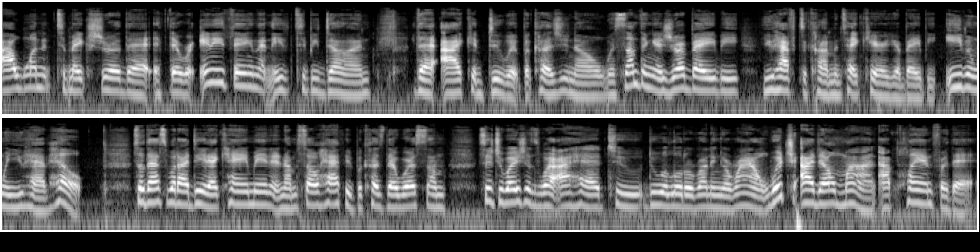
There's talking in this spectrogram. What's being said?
I wanted to make sure that if there were anything that needed to be done, that I could do it. Because, you know, when something is your baby, you have to come and take care of your baby, even when you have help. So that's what I did. I came in and I'm so happy because there were some situations where I had to do a little running around, which I don't mind. I plan for that.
